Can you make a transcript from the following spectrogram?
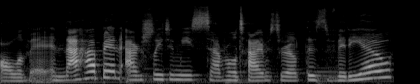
all of it. And that happened actually to me several times throughout this video.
